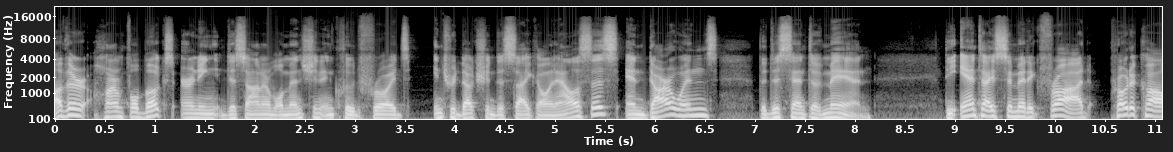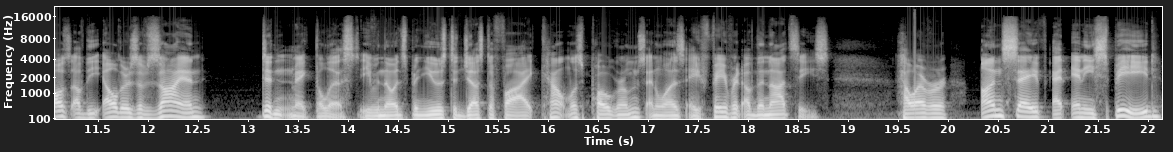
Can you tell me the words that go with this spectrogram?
Other harmful books earning dishonorable mention include Freud's Introduction to Psychoanalysis and Darwin's The Descent of Man. The anti Semitic fraud, Protocols of the Elders of Zion, didn't make the list, even though it's been used to justify countless pogroms and was a favorite of the Nazis. However, Unsafe at Any Speed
